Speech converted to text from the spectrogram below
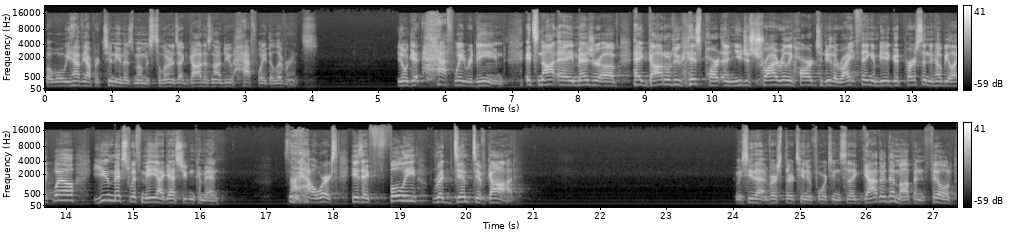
But what we have the opportunity in those moments to learn is that God does not do halfway deliverance. You don't get halfway redeemed. It's not a measure of, hey, God will do his part and you just try really hard to do the right thing and be a good person, and he'll be like, well, you mixed with me, I guess you can come in. It's not how it works. He is a fully redemptive God. We see that in verse 13 and 14. So they gathered them up and filled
